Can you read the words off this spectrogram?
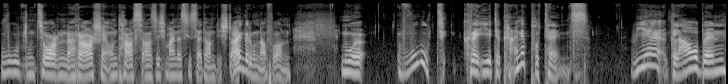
Wut und Zorn, Rage und Hass, also ich meine, das ist ja dann die Steigerung davon. Nur Wut kreiert ja keine Potenz. Wir glauben,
